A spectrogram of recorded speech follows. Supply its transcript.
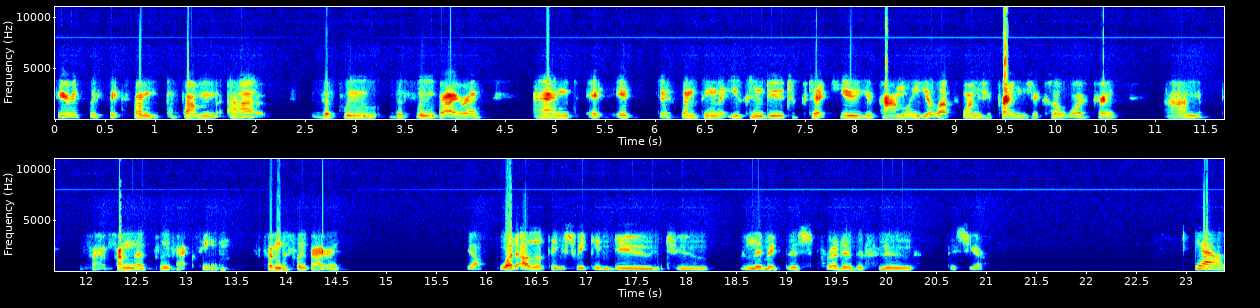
seriously sick from from uh, the flu the flu virus, and it, it's just something that you can do to protect you, your family, your loved ones, your friends, your coworkers um, from, from the flu vaccine, from the flu virus. Yeah. What other things we can do to limit the spread of the flu this year? Yeah.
